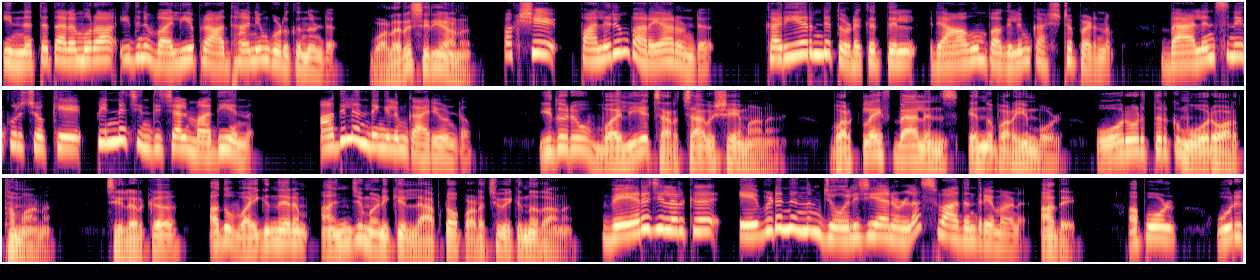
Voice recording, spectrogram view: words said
ഇന്നത്തെ തലമുറ ഇതിന് വലിയ പ്രാധാന്യം കൊടുക്കുന്നുണ്ട്. വളരെ ശരിയാണ്. പക്ഷേ പലരും പറയാറുണ്ട് കരിയറിന്റെ തുടക്കത്തിൽ രാവും പകലും കഷ്ടപ്പെടണം ബാലൻസിനെക്കുറിച്ചൊക്കെ പിന്നെ ചിന്തിച്ചാൽ മതിയെന്ന്. അതിലെന്തെങ്കിലും കാര്യമുണ്ടോ? ഇതൊരു വലിയ ചർച്ചാവിഷയമാണ് വർക്ക് ലൈഫ് ബാലൻസ് എന്ന് പറയുമ്പോൾ ഓരോരുത്തർക്കും ഓരോ അർത്ഥമാണ്. ചിലർക്ക് അത് വൈകുന്നേരം അഞ്ചു മണിക്ക് ലാപ്ടോപ്പ് അടച്ചു വെക്കുന്നതാണ്. വേറെ ചിലർക്ക് എവിടെ നിന്നും ജോലി ചെയ്യാനുള്ള സ്വാതന്ത്ര്യമാണ്. അതെ അപ്പോൾ ഒരു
